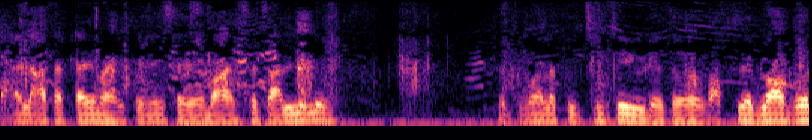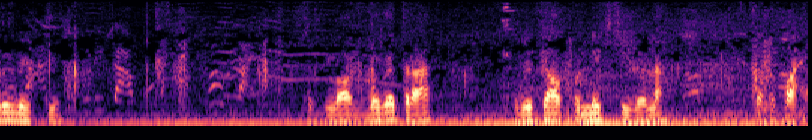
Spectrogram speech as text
पाहायला आता टाईम माहिती नाही सगळे माणसं चाललेले तर तुम्हाला पिचिंगचे व्हिडिओ तर आपल्या ब्लॉगवरच भेटतील. तर ब्लॉग बघत राहा. भेटू आपण नेक्स्ट व्हिडिओला चला बाय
